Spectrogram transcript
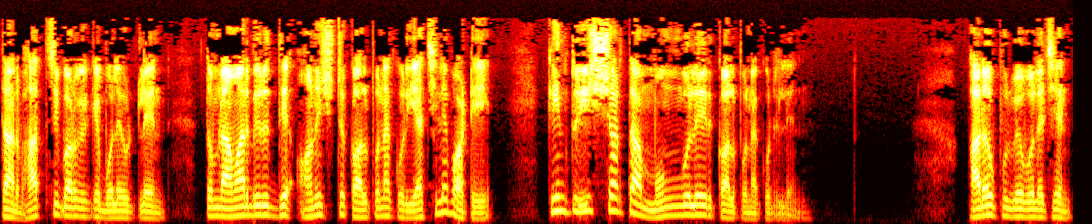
তার ভাতৃবর্গকে বলে উঠলেন, তোমরা আমার বিরুদ্ধে অনিষ্ট কল্পনা করিয়াছিলে বটে, কিন্তু ঈশ্বর তা মঙ্গলের কল্পনা করিলেন। আরও পূর্বে বলেছেন,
